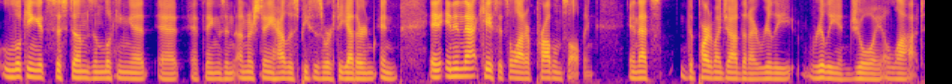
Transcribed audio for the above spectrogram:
looking at systems and looking at, at, at things and understanding how those pieces work together. And, and and in that case it's a lot of problem solving. And that's the part of my job that I really really enjoy a lot.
